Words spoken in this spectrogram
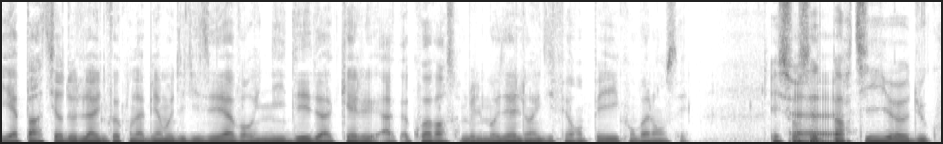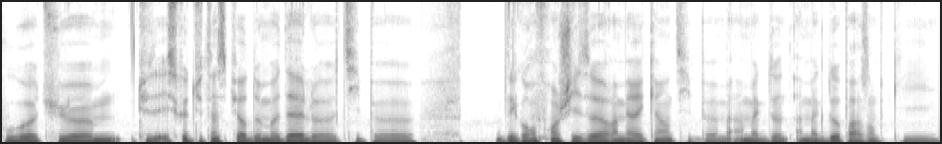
Et à partir de là, une fois qu'on a bien modélisé, avoir une idée de à, quel, à quoi va ressembler le modèle dans les différents pays qu'on va lancer. Et sur cette euh, partie, euh, du coup, tu, tu est-ce que tu t'inspires de modèles type des grands franchiseurs américains, type un McDo, un McDo par exemple, qui,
